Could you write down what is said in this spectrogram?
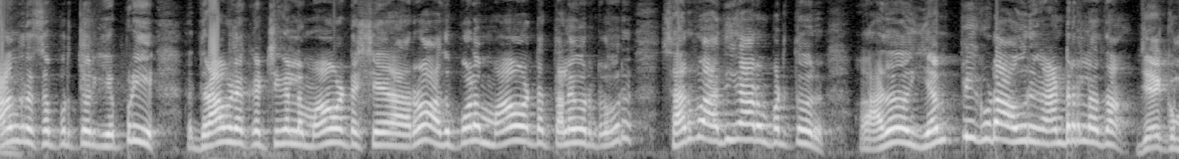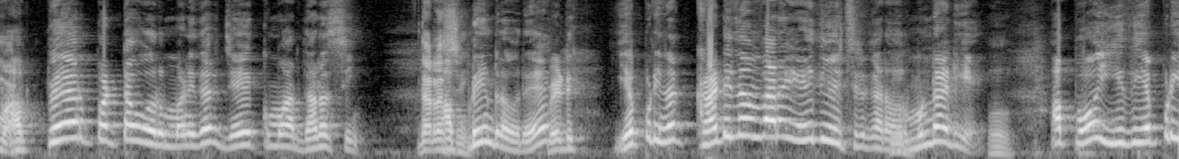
காங்கிரஸை பொறுத்தவரைக்கும் எப்படி திராவிட கட்சிகள்ல மாவட்ட செயலாளரோ அது போல மாவட்ட தலைவர்ன்றவர் சர்வ அதிகாரம் படுத்தவர். அதாவது எம்பி கூட அவருக்கு அண்டர்ல தான் ஜெயக்குமார் அப்பேற்பட்ட ஒரு மனிதர் ஜெயக்குமார் தனசிங். அப்படின்றவரு. எப்படின்னா கடிதம் வேற எழுதி வச்சிருக்காரு அவர் முன்னாடியே. அப்போ இது எப்படி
